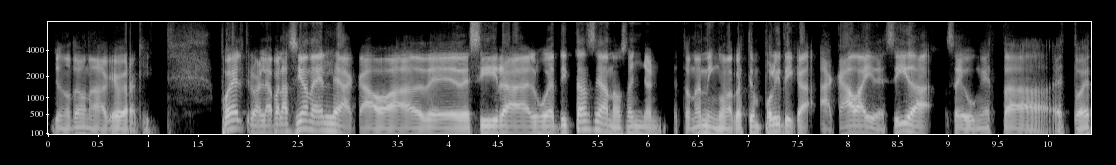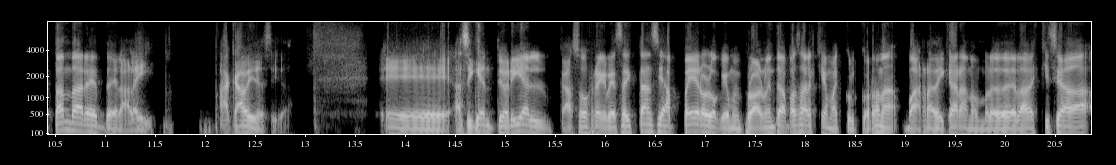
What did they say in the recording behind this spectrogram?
Yo no tengo nada que ver aquí. Pues el Tribunal de Apelaciones le acaba de decir al juez de instancia, no señor, esto no es ninguna cuestión política, acaba y decida según esta, estos estándares de la ley. Acaba y decida. Eh, así que en teoría el caso regresa a instancia, pero lo que muy probablemente va a pasar es que Michael Corona va a radicar a nombre de la desquiciada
